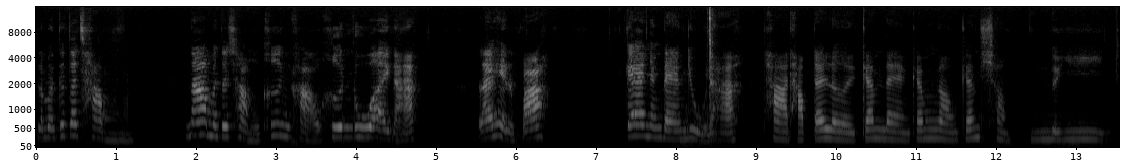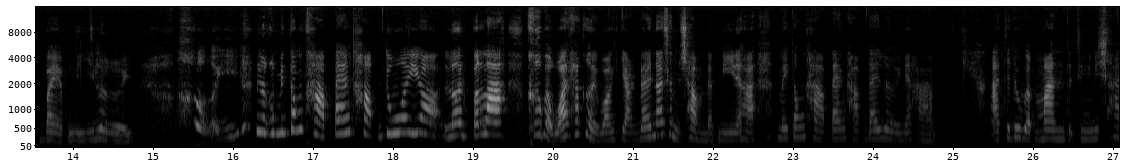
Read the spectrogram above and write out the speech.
แล้วมันก็จะฉ่ำหน้ามันจะฉ่ำขึ้นขาวขึ้นด้วยนะ และเห็นปะแก้มยังแดงอยู่นะคะ ทาทับได้เลย แก้มแดง แก้มเงา แก้มฉ่ำนี่แบบนี้เลย เฮ้ยแล้วก็ไม่ต้องทาแป้งทับด้วยอะ เลิศปะละ่ะคือแบบว่าถ้าเกิดว่าอยากได้หน้าฉ่ำๆแบบนี้นะคะ ไม่ต้องทาแป้งทับได้เลยนะคะ อาจจะดูแบบมันแต่จริงๆไม่ใช่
